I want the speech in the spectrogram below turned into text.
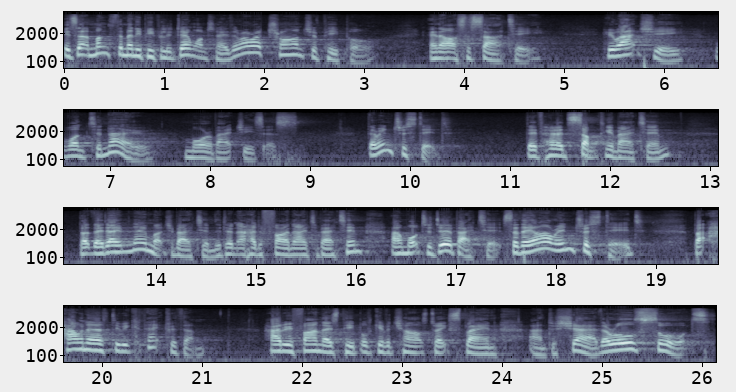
is that amongst the many people who don't want to know, there are a tranche of people in our society who actually want to know more about Jesus. They're interested. They've heard something about him, but they don't know much about him. They don't know how to find out about him and what to do about it. So they are interested, but how on earth do we connect with them? How do we find those people to give a chance to explain and to share? There are all sorts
